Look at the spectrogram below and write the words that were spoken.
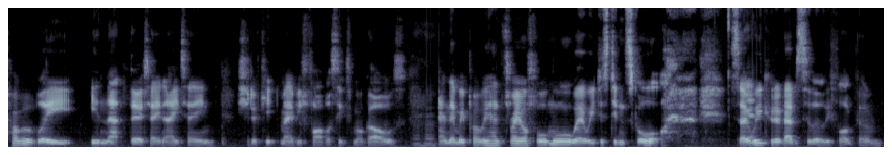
probably in that 13 18 should have kicked maybe five or six more goals. Mhm. and then we probably had three or four more where we just didn't score. so Yeah. we could have absolutely flogged them.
